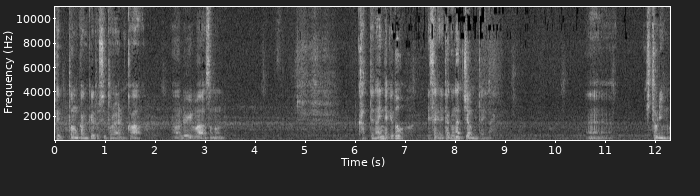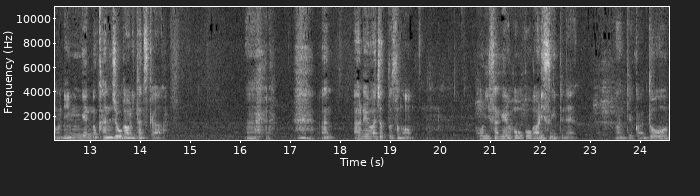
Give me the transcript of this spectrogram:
ペットの関係として捉えるのかあるいはその飼ってないんだけど餌やりたくなっちゃうみたいな、一人の人間の感情側に立つか、ああれはちょっとその掘り下げる方向がありすぎてねなんていうかどう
